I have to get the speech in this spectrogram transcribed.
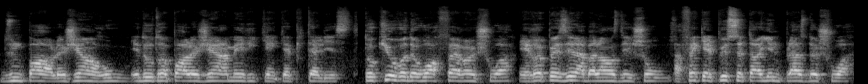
d'une part le géant rouge et d'autre part le géant américain capitaliste, Tokyo va devoir faire un choix et repaiser la balance des choses afin qu'elle puisse se tailler une place de choix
